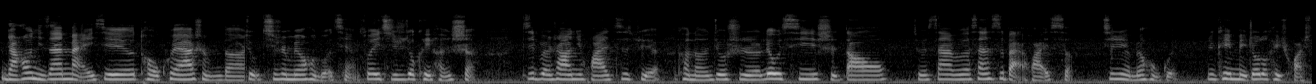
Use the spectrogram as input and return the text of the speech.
然后你再买一些头盔啊什么的，就其实没有很多钱，所以其实就可以很省。基本上你滑一次雪，可能就是六七十刀，就是三三四百滑一次，其实也没有很贵，你可以每周都可以去滑雪，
